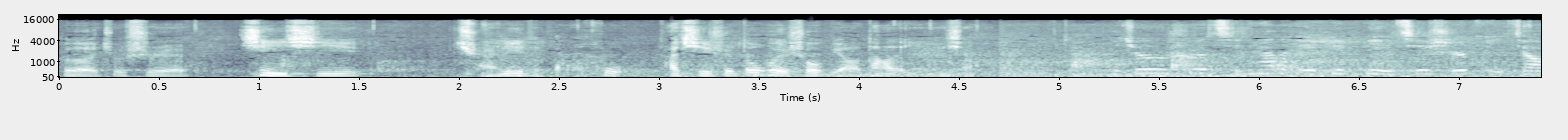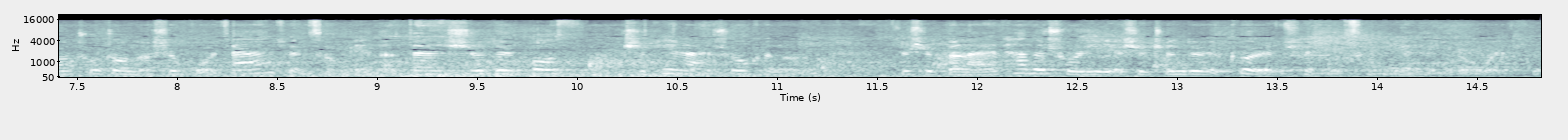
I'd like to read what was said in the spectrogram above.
个就是信息权利的保护，它其实都会受比较大的影响。也就是说，其他的 APP 其实比较注重的是国家安全层面的，但是对 Boss 直聘来说，可能就是本来它的处理也是针对个人权利层面的一个问题。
